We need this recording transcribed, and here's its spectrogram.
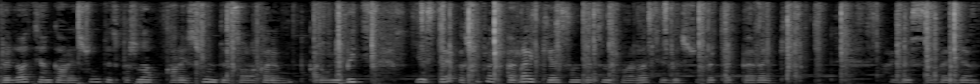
relația în care sunteți, persoana cu care sunteți sau la care, care o iubiți, este suflet pereche, sunteți într-o relație de suflete pereche. Haideți să vedem.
